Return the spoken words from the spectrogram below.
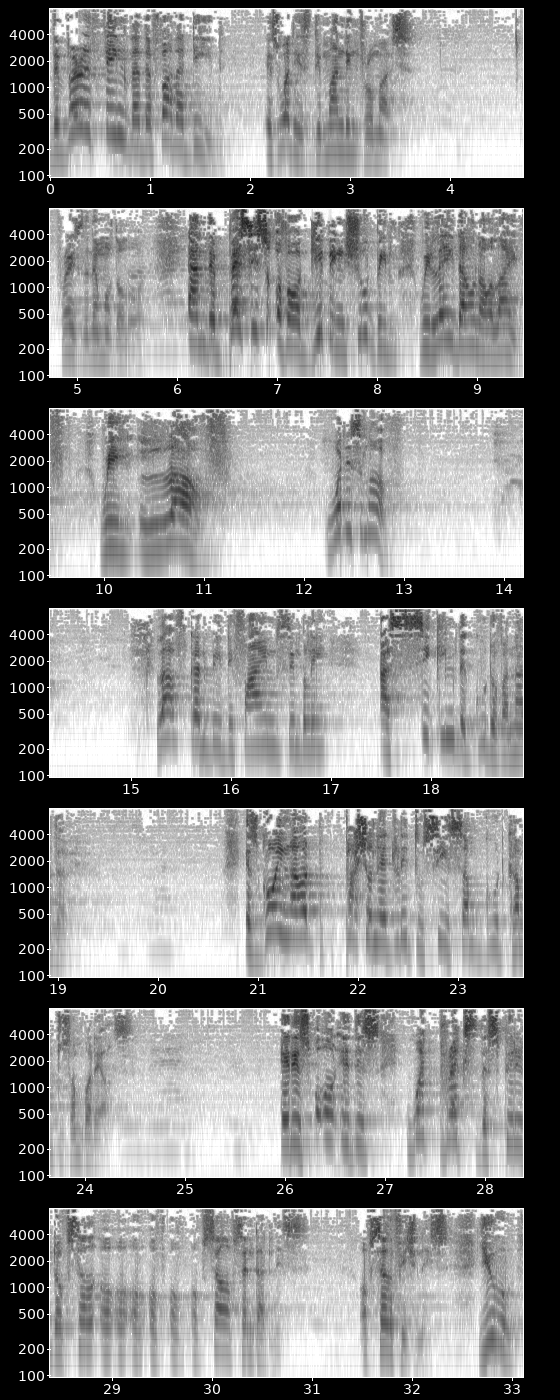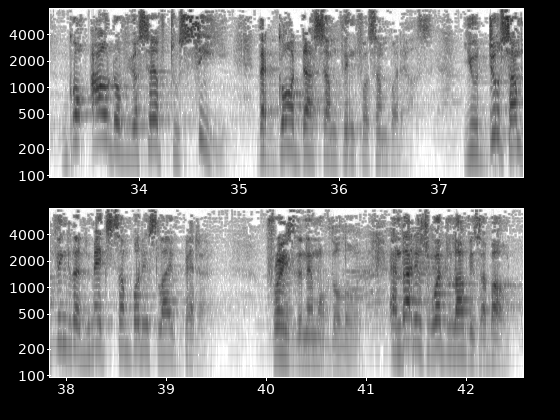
the very thing that the Father did is what He's demanding from us. Praise the name of the Lord. And the basis of our giving should be we lay down our life. We love. What is love? Love can be defined simply as seeking the good of another. It's going out passionately to see some good come to somebody else. It is all, it is what breaks the spirit of, self, of, of, of self-centeredness, of selfishness. You go out of yourself to see that God does something for somebody else. You do something that makes somebody's life better. Praise the name of the Lord. And that is what love is about.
